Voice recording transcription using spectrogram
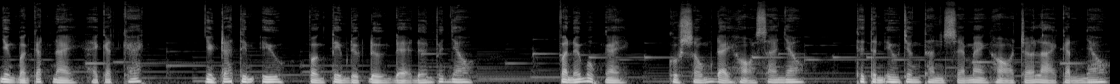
nhưng bằng cách này hay cách khác những trái tim yêu vẫn tìm được đường để đến với nhau. Và nếu một ngày cuộc sống đẩy họ xa nhau, thì tình yêu chân thành sẽ mang họ trở lại cạnh nhau.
